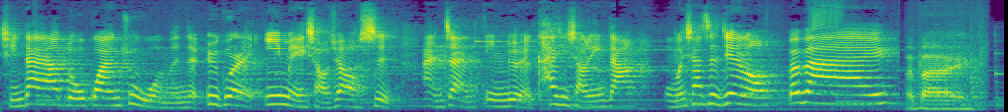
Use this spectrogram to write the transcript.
请大家多关注我们的玉贵人医美小教室，按赞、订阅、开启小铃铛。我们下次见喽，拜拜。拜拜。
